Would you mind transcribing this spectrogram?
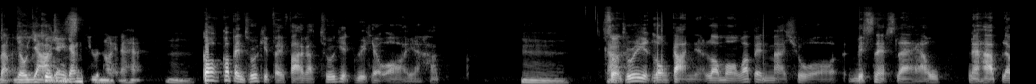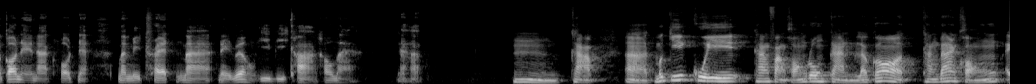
แบบยาวๆอย่างยั่งยืนหน่อยนะฮะ ก็ก็เป็นธุรกิจไฟฟ้ากับธุรกิจ retail oil ครับส่วนธุรกิจโรงกลั่นเนี่ยเรามองว่าเป็น mature business แล้วนะครับ แล้วก็ในอนาคตเนี่ยมันมีเทรดมาในเรื่องของ EV car เข้ามานะครับ อืมครับอ่าเมื่อกี้คุยทางฝั่งของโรงกลั่น แล้วก็ทางด้านของไอ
